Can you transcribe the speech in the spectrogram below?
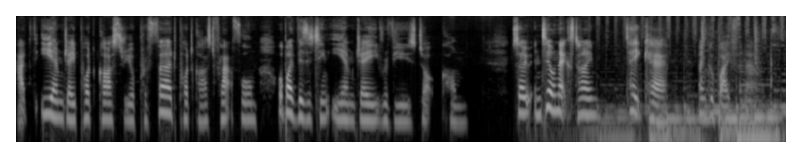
at the EMJ podcast through your preferred podcast platform or by visiting emjreviews.com. So until next time, take care and goodbye for now.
